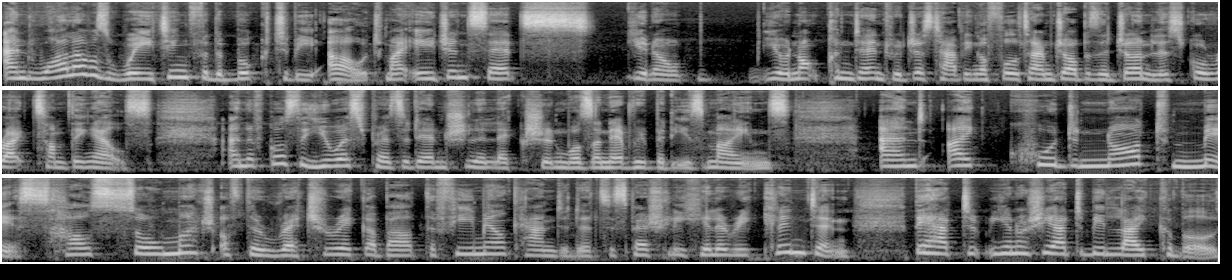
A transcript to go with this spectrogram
And while I was waiting for the book to be out, my agent said just you know, you're not content with just having a full time job as a journalist, go write something else. And of course, the US presidential election was on everybody's minds. And I could not miss how so much of the rhetoric about the female candidates, especially Hillary Clinton, they had to, you know, she had to be likable.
